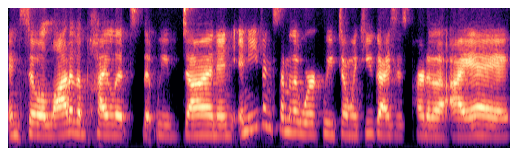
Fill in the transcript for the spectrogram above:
And so a lot of the pilots that we've done and, and even some of the work we've done with you guys as part of the ia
